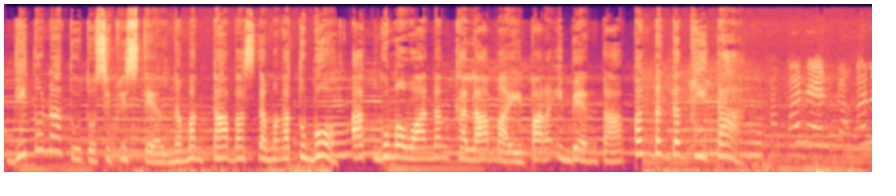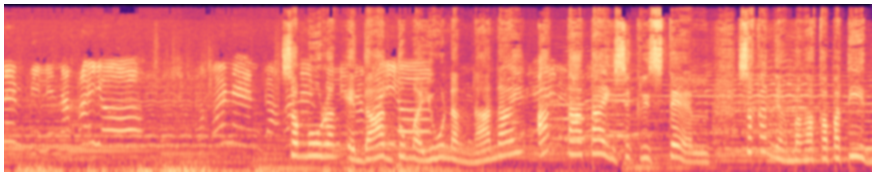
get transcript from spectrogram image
Dito natuto si Cristel na magtabas ng mga tubo at gumawa ng kalamay para ibenta pandagdag kita. Kanin, kakanin, pili na kayo. Kakanin, kakanin. Sa murang edad tumayo ng nanay at tatay si Cristel sa kanyang mga kapatid.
